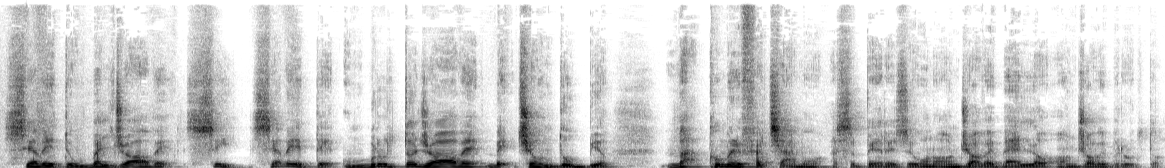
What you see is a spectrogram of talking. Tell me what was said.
se avete un bel Giove, sì, se avete un brutto Giove, beh, c'è un dubbio. Ma come facciamo a sapere se uno ha un Giove bello o un Giove brutto?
